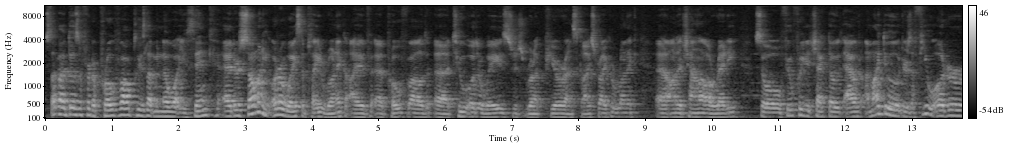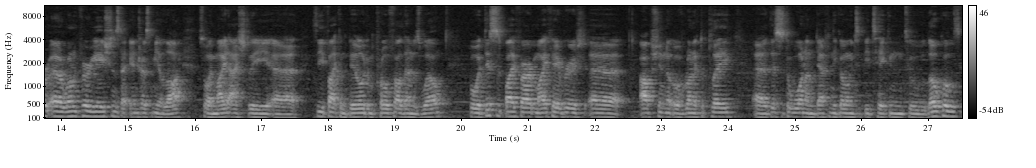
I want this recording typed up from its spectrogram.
So that about does it for the profile. Please let me know what you think. Uh, there's so many other ways to play Runick. I've uh, profiled uh, two other ways, just Runick Pure and Sky Striker Runick on the channel already. So feel free to check those out. I might do, there's a few other uh, run variations that interest me a lot, so I might actually uh, see if I can build and profile them as well. But this is by far my favorite uh, option of running to play. Uh, this is the one I'm definitely going to be taking to locals,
